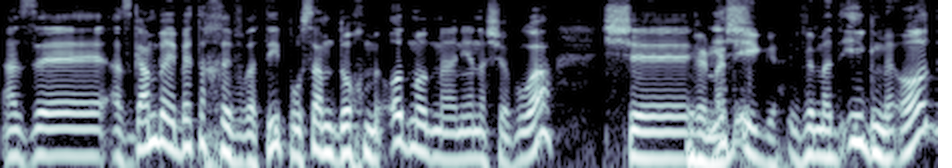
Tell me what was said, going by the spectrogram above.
אז, אה, אז גם בהיבט החברתי פורסם דוח מאוד מאוד מעניין השבוע. שיש, ומדאיג. ומדאיג מאוד,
